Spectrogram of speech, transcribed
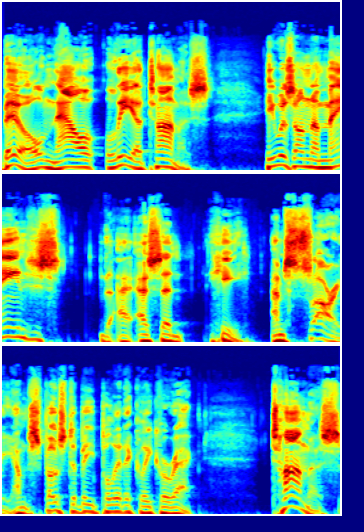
Bill, now Lia Thomas. He was on the main. I, I said he. I'm sorry. I'm supposed to be politically correct. Thomas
